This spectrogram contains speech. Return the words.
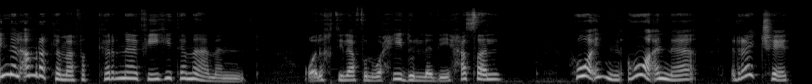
إن الأمر كما فكرنا فيه تماما. والاختلاف الوحيد الذي حصل هو إن هو أن ريتشيت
